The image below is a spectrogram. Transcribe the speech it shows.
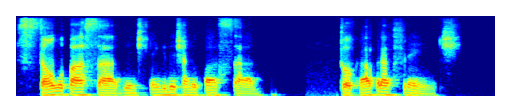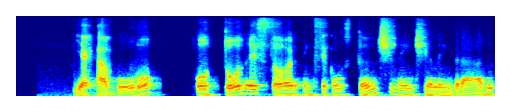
estão no passado, a gente tem que deixar no passado, tocar para frente e acabou, ou toda a história tem que ser constantemente relembrada,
